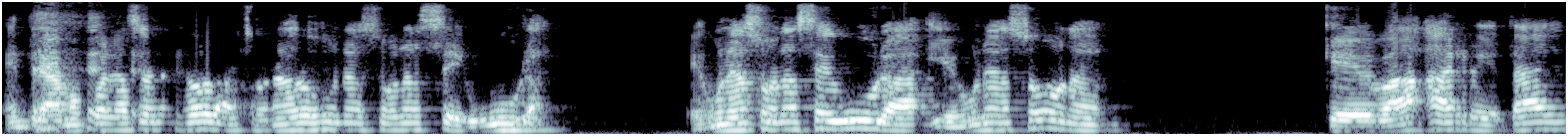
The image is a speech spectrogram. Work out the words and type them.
Entrenamos con la zona 2. La zona 2 es una zona segura. Es una zona segura y es una zona que va a retar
